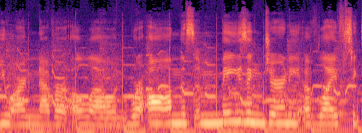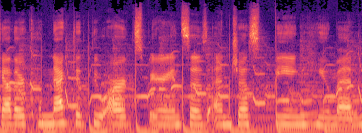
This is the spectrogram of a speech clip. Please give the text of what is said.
you are never alone. We're all on this amazing journey of life together, connected through our experiences and just being human.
